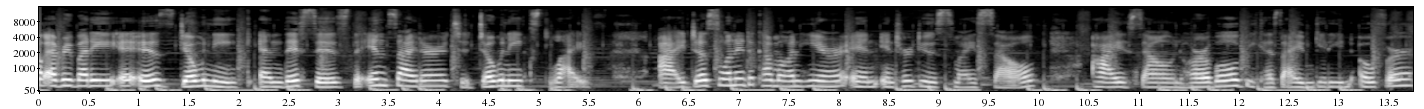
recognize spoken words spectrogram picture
everybody. It is Dominique, and this is the insider to Dominique's life. I just wanted to come on here and introduce myself. I sound horrible because I am getting over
